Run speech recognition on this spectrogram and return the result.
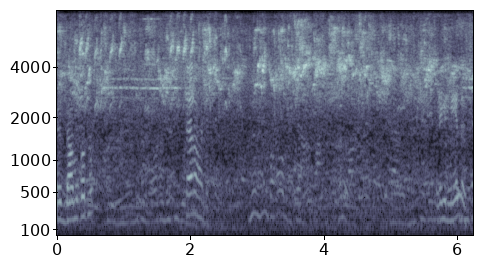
এর দাম কত? তেরো হাজার। এটা কি মেল আছে?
